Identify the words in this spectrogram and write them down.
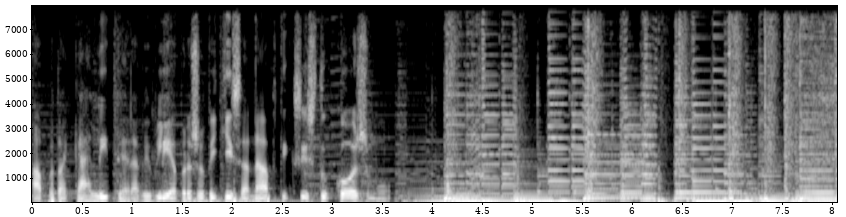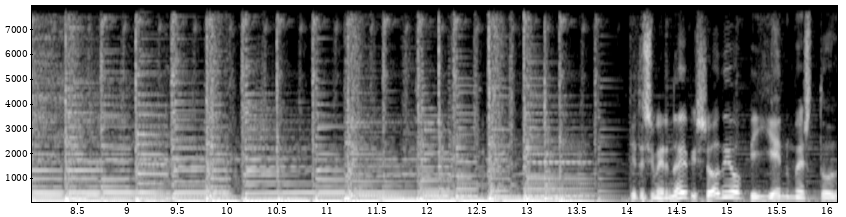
από τα καλύτερα βιβλία προσωπικής ανάπτυξης του κόσμου. Το σημερινό επεισόδιο πηγαίνουμε στο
